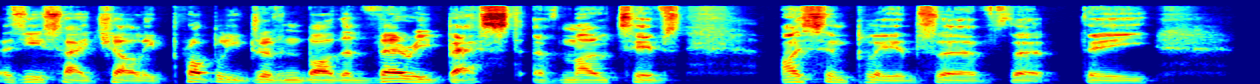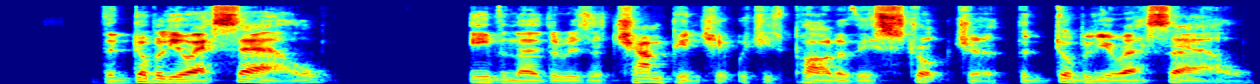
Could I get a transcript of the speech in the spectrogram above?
as you say, Charlie, probably driven by the very best of motives. I simply observe that the the WSL, even though there is a championship which is part of this structure, the WSL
